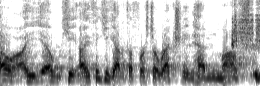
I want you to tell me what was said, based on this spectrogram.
Oh, uh, yeah, he, I think he got it the first erection he'd had in months.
